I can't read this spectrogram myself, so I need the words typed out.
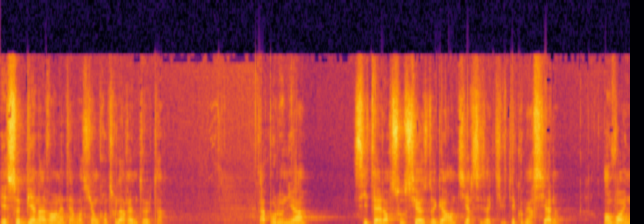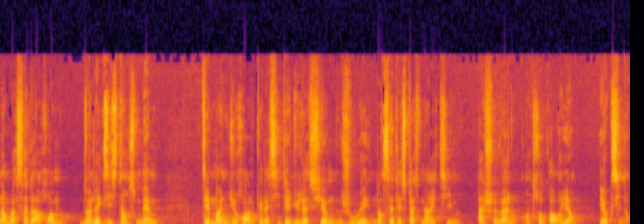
et ce bien avant l'intervention contre la reine Teuta. Apollonia, cité alors soucieuse de garantir ses activités commerciales, envoie une ambassade à Rome dont l'existence même témoigne du rôle que la cité du Latium jouait dans cet espace maritime, à cheval entre Orient et Occident.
